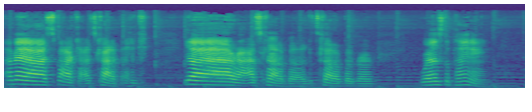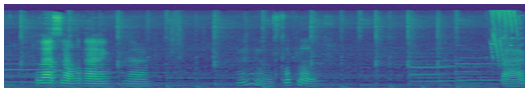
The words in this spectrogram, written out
I mean, uh, it's okay. It's kind of big. Yeah, right. It's kind of big. It's kind of a big room. Where's the painting? Well, that's not the painting. No. Mmm, slippery. Bag.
